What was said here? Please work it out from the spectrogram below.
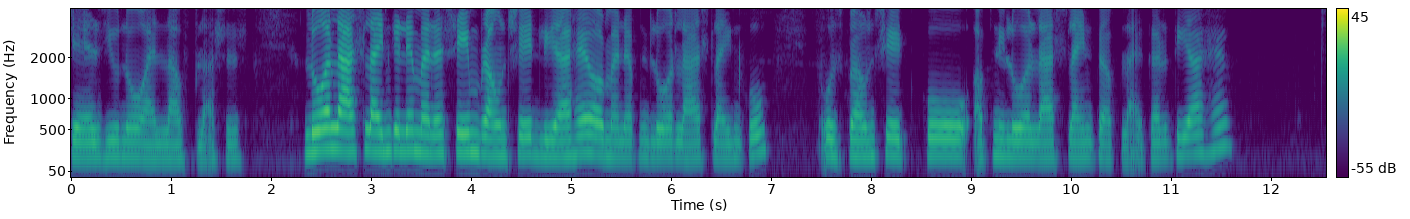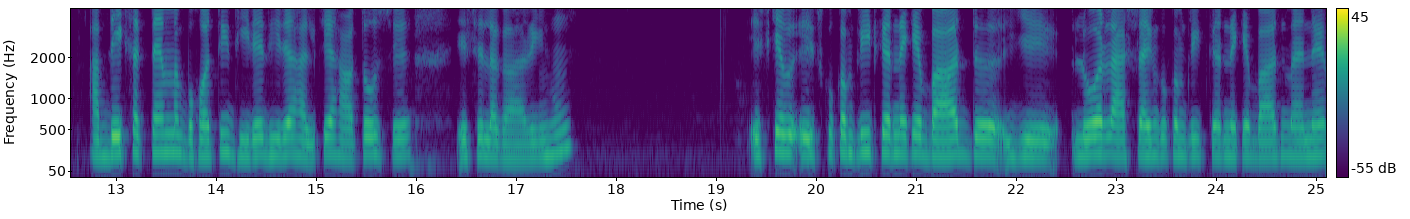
cares you know I love blushes lower lash line के लिए मैंने सेम ब्राउन शेड लिया है और मैंने अपनी लोअर लैश लाइन को, उस ब्राउन शेड को अपनी लोअर लैश लाइन पे अप्लाई कर दिया है। आप देख सकते हैं मैं बहुत ही धीरे धीरे हल्के हाथों से इसे लगा रही हूँ। इसके इसको कंप्लीट करने के बाद, ये लोअर लैश लाइन को कंप्लीट करने के बाद मैंने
